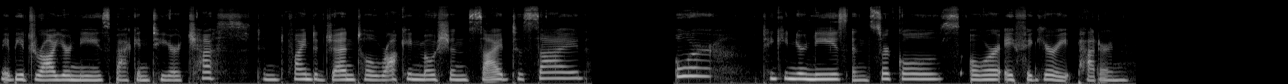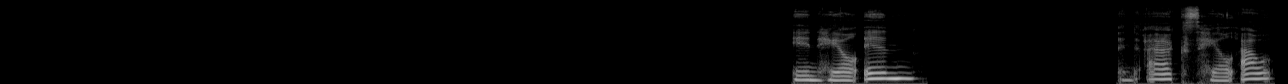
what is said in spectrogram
Maybe draw your knees back into your chest and find a gentle rocking motion side to side, or taking your knees in circles or a figure eight pattern. Inhale in and exhale out.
